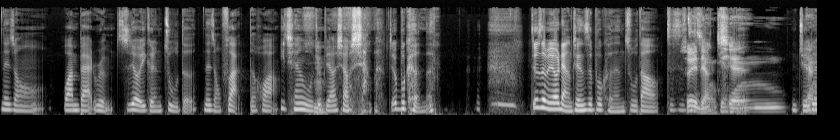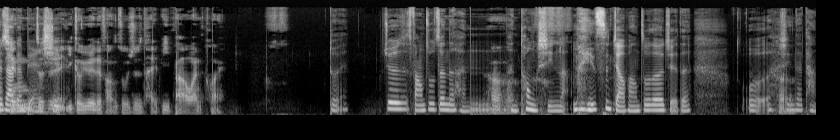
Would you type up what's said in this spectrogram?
那种 one bedroom 只有一个人住的那种 flat 的话，一千五就嗯。不要笑 想了，就不可能，就是没有两千是不可能住到，这是所以两千，你绝对是要跟别人2000就是一个月的房租就是台币八万块。对，就是房租真的很嗯很痛心啦，每一次缴房租都觉得我心在淌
